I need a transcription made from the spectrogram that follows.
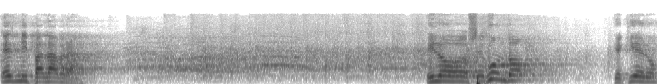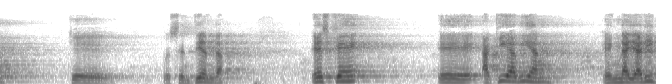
es mi palabra. Y lo segundo que quiero que pues, se entienda es que eh, aquí habían en Nayarit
